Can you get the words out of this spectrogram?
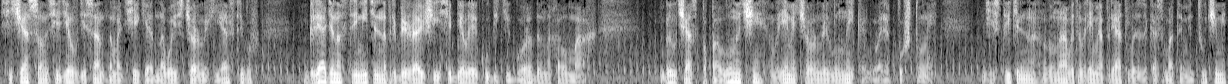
Сейчас он сидел в десантном отсеке одного из черных ястребов, глядя на стремительно приближающиеся белые кубики города на холмах. Был час по полуночи, время черной луны, как говорят пуштуны. Действительно, луна в это время пряталась за косматыми тучами,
